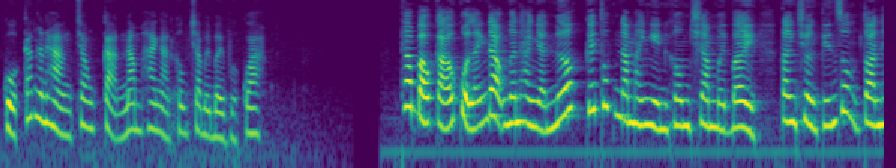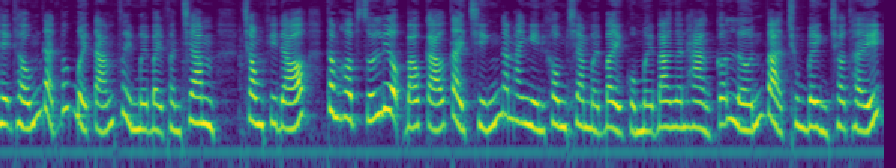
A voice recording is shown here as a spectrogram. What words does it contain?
của các ngân hàng trong cả năm 2017 vừa qua. Theo báo cáo của lãnh đạo Ngân hàng Nhà nước, kết thúc năm 2017, tăng trưởng tín dụng toàn hệ thống đạt mức 18,17%. Trong khi đó, tổng hợp số liệu báo cáo tài chính năm 2017 của 13 ngân hàng cỡ lớn và trung bình cho thấy,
